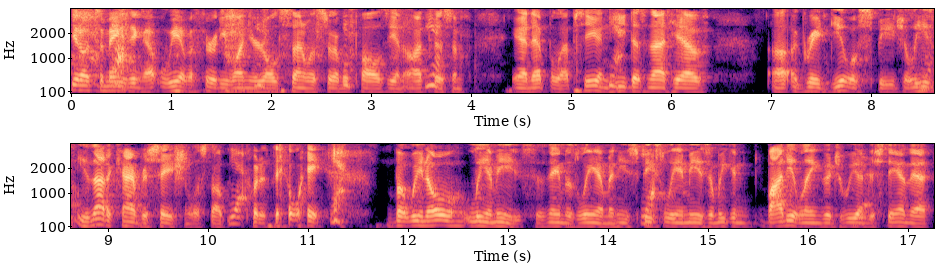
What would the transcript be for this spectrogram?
You know, it's amazing. Uh, We have a 31 year old son with cerebral palsy and autism and epilepsy, and he does not have uh, a great deal of speech. He's, he's not a conversationalist, I'll Yeah. put it that way. Yeah. but we know Liamese. His name is Liam, and he speaks Yeah. Liamese, and we can body language. We understand that,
